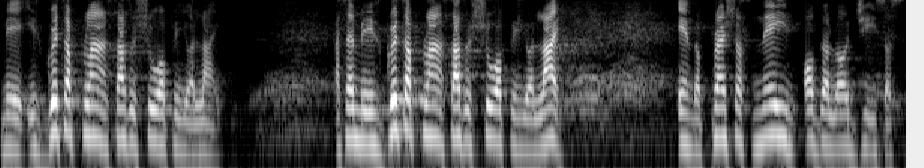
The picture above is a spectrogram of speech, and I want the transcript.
May his greater plan start to show up in your life. I said, may his greater plan start to show up in your life. In the precious name of the Lord Jesus.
